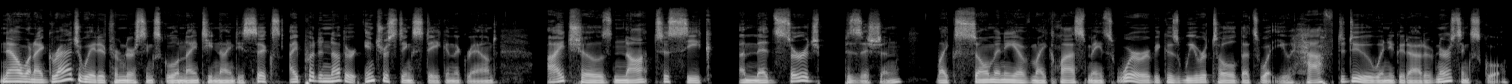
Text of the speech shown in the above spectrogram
Now, when I graduated from nursing school in 1996, I put another interesting stake in the ground. I chose not to seek a med surg position like so many of my classmates were because we were told that's what you have to do when you get out of nursing school.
